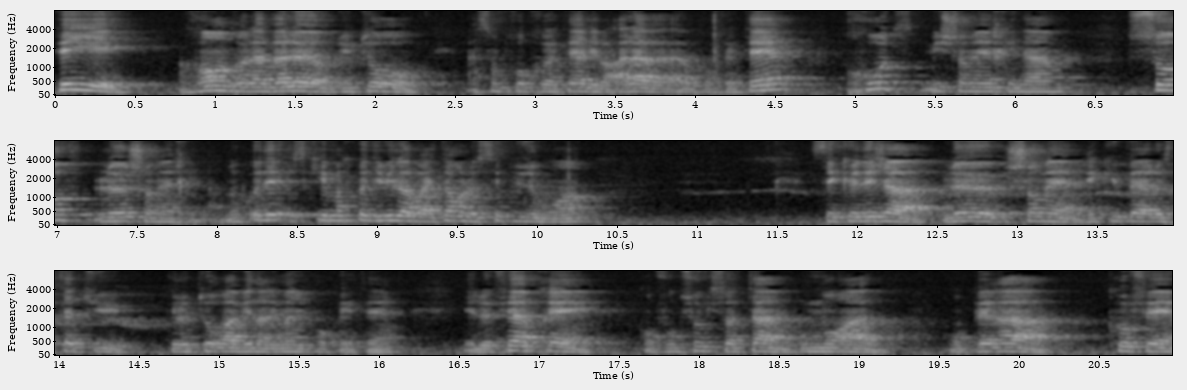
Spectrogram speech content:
payer, rendre la valeur du taureau à son propriétaire, au propriétaire, Chut Mishomer Chinam, sauf le Shomer Chinam. Donc ce qui est marqué au début de la Braïta, on le sait plus ou moins c'est que déjà le chômeur récupère le statut que le taureau avait dans les mains du propriétaire et le fait après qu'en fonction qu'il soit tam ou morad, on paiera kofer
